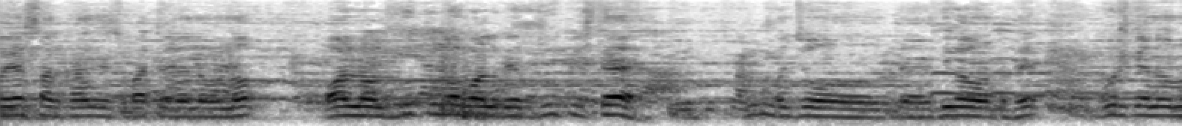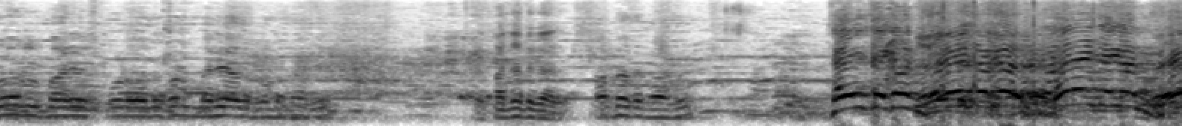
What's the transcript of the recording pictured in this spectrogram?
వైఎస్ఆర్ కాంగ్రెస్ పార్టీలోనే ఉన్నాం. వాళ్ళు వాళ్ళ బూతుల్లో వాళ్ళు రేపు చూపిస్తే కొంచెం ఇదిగా ఉంటుంది. ఊరికైనా నోర్లు పారేసుకోవడం అనేది కూడా మర్యాద ఉండదు పద్ధతి కాదు. పద్ధతి కాదు. జై జగన్ జై జగన్ జై జగన్ జై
